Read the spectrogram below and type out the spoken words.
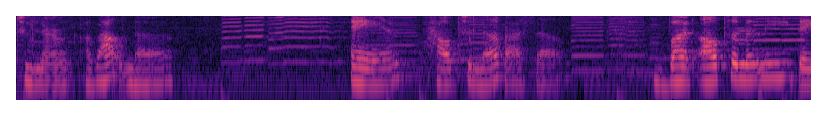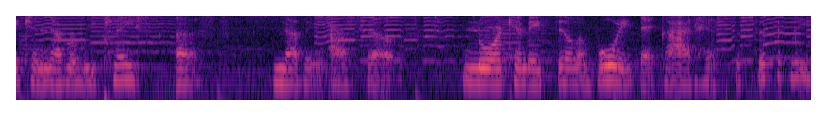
to learn about love and how to love ourselves. But ultimately, they can never replace us loving ourselves, nor can they fill a void that God has specifically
